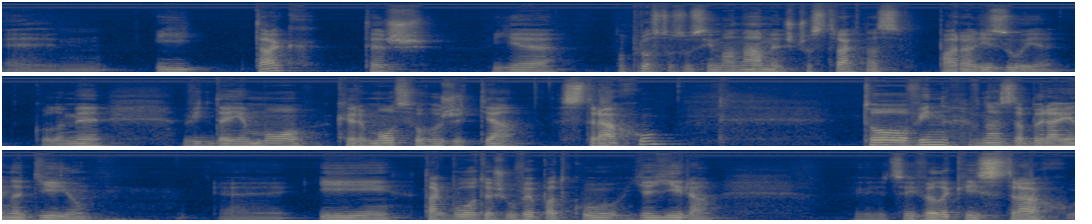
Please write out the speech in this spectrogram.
Е, І так теж є ну, просто з усіма нами, що страх нас паралізує. Коли ми віддаємо кермо свого життя страху, то він в нас забирає надію. Е, І так було теж у випадку Яїра. Цей великий страх, е,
